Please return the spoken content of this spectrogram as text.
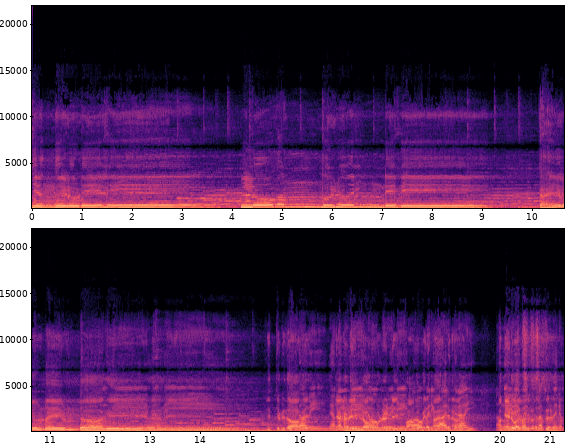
ഞങ്ങളുടെ ലോകം മുഴുവന്റെ കരുണയുണ്ടാകേണമേ. നിത്യപിതാവേ ഞങ്ങളുടെയും ലോകം മുഴുവന്റെയും പാപപരിഹാരത്തിനായി അങ്ങയുടെ വത്സലസുതനും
